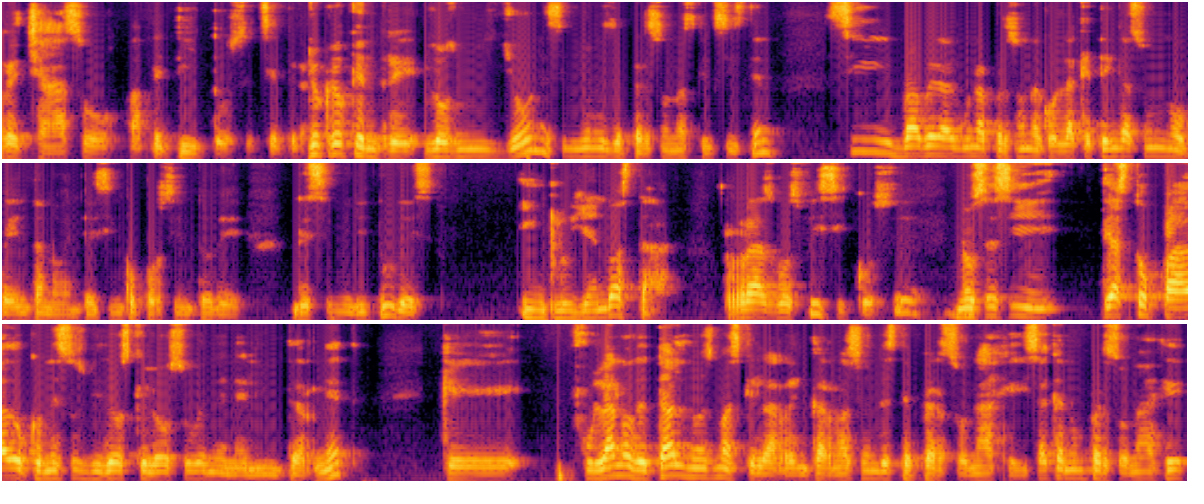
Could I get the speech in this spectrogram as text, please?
rechazo, apetitos, etc. Yo creo que entre los millones y millones de personas que existen, sí va a haber alguna persona con la que tengas un 90-95% de, de similitudes, incluyendo hasta rasgos físicos. No sé si te has topado con esos videos que luego suben en el internet, que fulano de tal no es más que la reencarnación de este personaje y sacan un personaje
